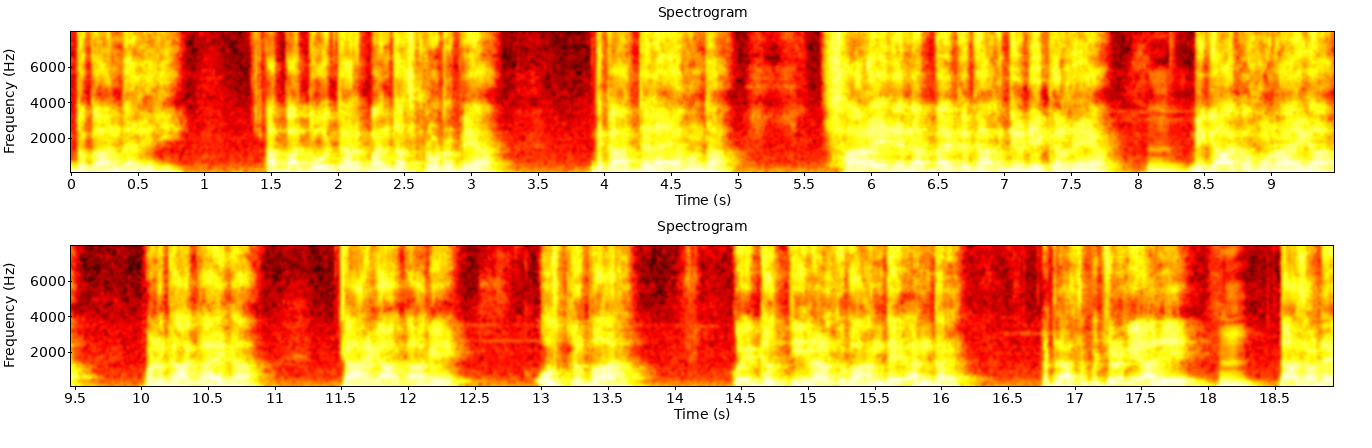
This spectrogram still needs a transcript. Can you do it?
ਦੁਕਾਨਦਾਰੀ ਦੀ ਆਪਾਂ 2 4 5 10 ਕਰੋੜ ਰੁਪਇਆ ਦੁਕਾਨ ਤੇ ਲਾਇਆ ਹੁੰਦਾ। ਸਾਰਾ ਹੀ ਦਿਨ ਆਪਾਂ ਇੱਕ ਗਾਹਕ ਦੀ ਉਡੀਕ ਕਰਦੇ ਆ ਵੀ ਗਾਹਕ ਹੁਣ ਆਏਗਾ ਹੁਣ ਗਾਹਕ ਆਏਗਾ ਚਾਰ ਗਾਹਕ ਆ ਗਏ। ਉਸ ਤੋਂ ਬਾਅਦ ਕੋਈ ਗਲਤੀ ਨਾਲ ਦੁਕਾਨ ਦੇ ਅੰਦਰ ਐਡਰੈਸ ਪੁੱਛਣ ਵੀ ਆ ਜੇ ਹੂੰ। ਤਾਂ ਸਾਡੇ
